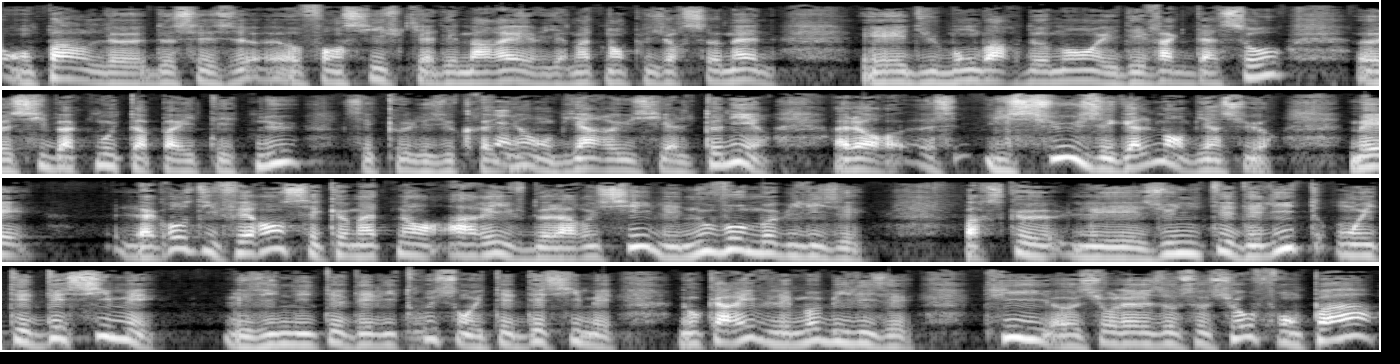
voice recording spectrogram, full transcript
on parle de, ces offensives qui a démarré il y a maintenant plusieurs semaines et du bombardement et des vagues d'assaut. si Bakhmut n'a pas été tenu, c'est que les Ukrainiens ont bien réussi à le tenir. Alors, ils s'usent également, bien sûr, mais la grosse différence, c'est que maintenant arrivent de la Russie les nouveaux mobilisés, parce que les unités d'élite ont été décimées. Les unités d'élite russes ont été décimées. Donc arrivent les mobilisés, qui, euh, sur les réseaux sociaux, font part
